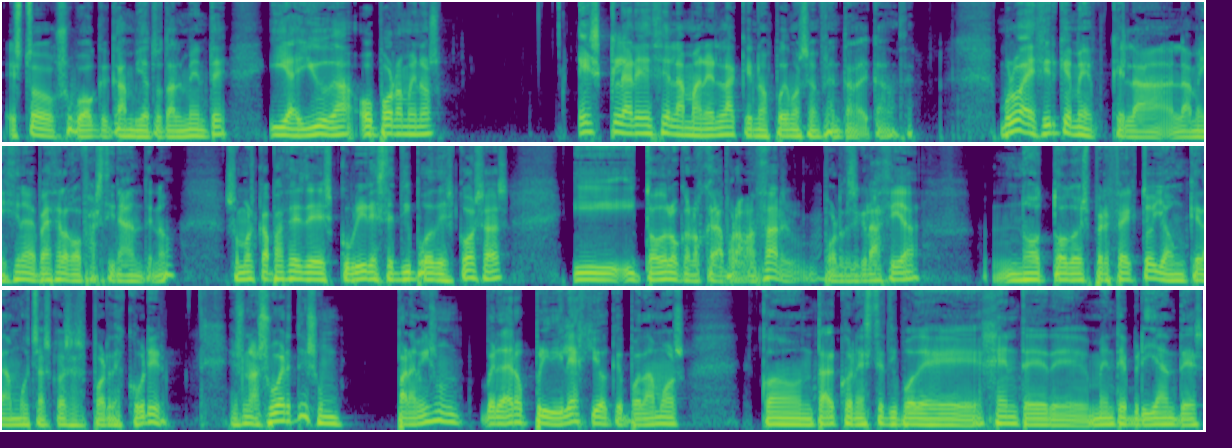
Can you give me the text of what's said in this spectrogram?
Esto supongo que cambia totalmente y ayuda, o por lo menos esclarece la manera en la que nos podemos enfrentar al cáncer. Vuelvo a decir que, me, que la, medicina me parece algo fascinante, ¿no? Somos capaces de descubrir este tipo de cosas y, y, todo lo que nos queda por avanzar. Por desgracia, no todo es perfecto y aún quedan muchas cosas por descubrir. Es una suerte, es un, para mí es un verdadero privilegio que podamos contar con este tipo de gente, de mentes brillantes,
